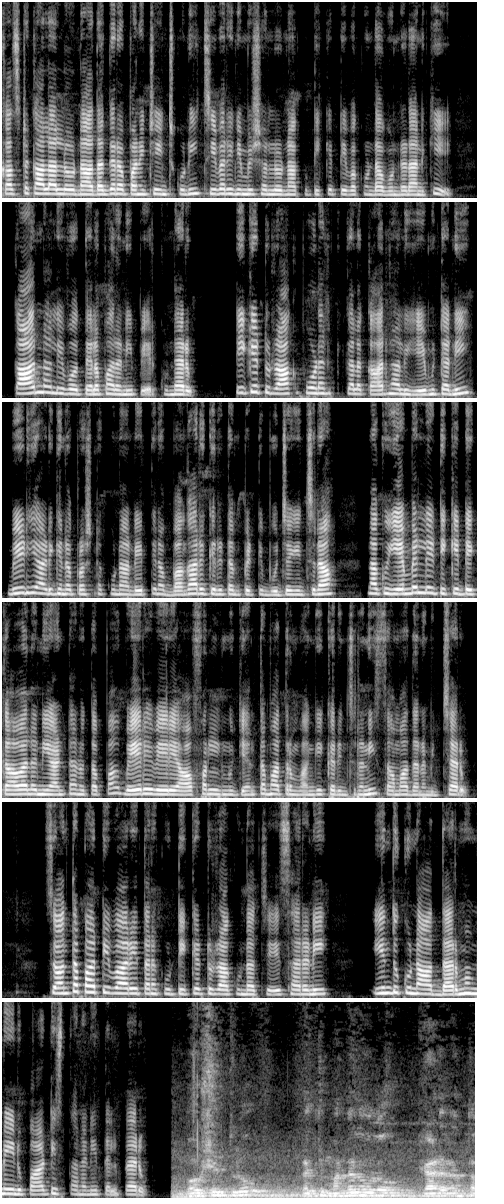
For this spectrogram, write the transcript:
కష్టకాలాల్లో నా దగ్గర పని చేయించుకుని చివరి నిమిషంలో నాకు టికెట్ ఇవ్వకుండా ఉండడానికి కారణాలేవో తెలపాలని పేర్కొన్నారు. టికెట్ రాకపోవడానికి గల కారణాలు ఏమిటని మీడియా అడిగిన ప్రశ్నకు నా నెత్తిన బంగారు కిరీటం పెట్టి బుజ్జగించినా నాకు ఎమ్మెల్యే టికెటే కావాలని అంటాను తప్ప వేరే వేరే ఆఫర్లను ఎంతమాత్రం అంగీకరించనని సమాధానమిచ్చారు. సొంత పార్టీ వారే తనకు టికెట్ రాకుండా చేశారని ఇందుకు నా ధర్మం నేను పాటిస్తానని తెలిపారు. భవిష్యత్తులో ప్రతి మండలంలో క్యాడర్ అంతా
